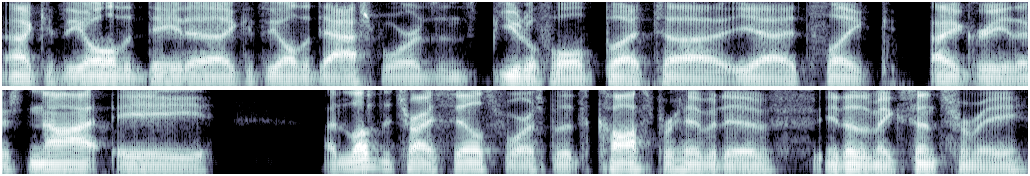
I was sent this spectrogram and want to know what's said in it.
I can see all the data, I can see all the dashboards, and it's beautiful. But uh, yeah, it's like I agree. There's not a. I'd love to try Salesforce, but it's cost prohibitive. It doesn't make sense for me.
